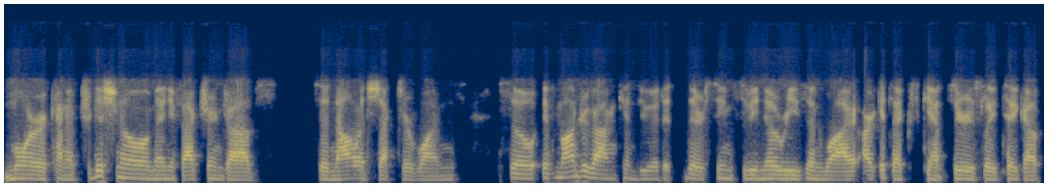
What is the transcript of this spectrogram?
more kind of traditional manufacturing jobs to knowledge sector ones. So if Mondragon can do it, it, there seems to be no reason why architects can't seriously take up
